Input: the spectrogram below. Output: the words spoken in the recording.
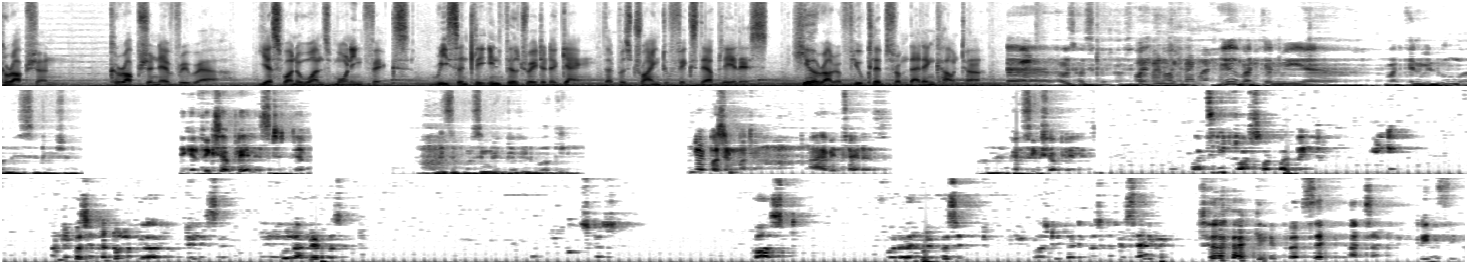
Corruption. Corruption everywhere. Yes 101's Morning Fix recently infiltrated a gang that was trying to fix their playlist. Here are a few clips from that encounter. Uh, how's, how's it going? How's it? Yeah, what can we, uh, what can we do on this situation? You can fix your playlist. What is the possibility of it working? 100% Macha. I have insiders. You can fix your playlist. What's the it fast? What what wait? 100% control of your playlist. sir. Full 100%. Cost. For a 100%, it cost you 30% of your salary. 30%? Acha. Crazy.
